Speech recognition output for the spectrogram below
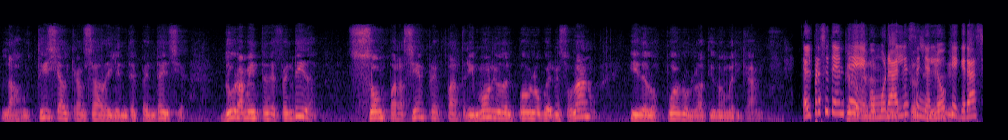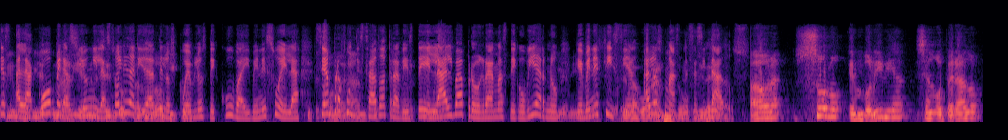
la justicia alcanzada y la independencia duramente defendida son para siempre patrimonio del pueblo venezolano y de los pueblos latinoamericanos. El presidente Evo Morales señaló que gracias a la cooperación y la solidaridad de los pueblos de Cuba y Venezuela se han profundizado a través del ALBA programas de gobierno que benefician a los más necesitados. Ahora, solo en Bolivia se han operado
